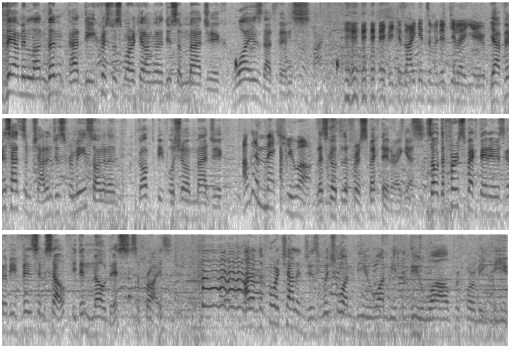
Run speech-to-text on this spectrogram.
Today I'm in London at the Christmas market. I'm gonna do some magic. Why is that, Vince? because I get to manipulate you. Yeah, Vince had some challenges for me, so I'm gonna go up to people, show them magic. I'm gonna mess you up. Let's go to the first spectator, I guess. So the first spectator is gonna be Vince himself. He didn't know this. Surprise. Out of the four challenges, which one do you want me to do while performing to you?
